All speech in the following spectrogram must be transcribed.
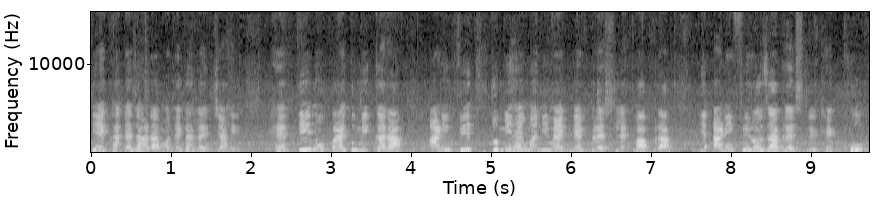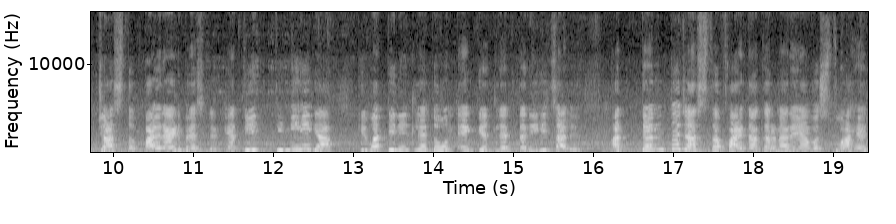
ती एखाद्या झाडामध्ये घालायची आहे. हे तीन उपाय तुम्ही करा आणि विथ तुम्ही हे मनी मॅग्नेट ब्रेसलेट वापरा. या- आणि फिरोजा ब्रेसलेट हे खूप जास्त पायराईड ब्रेसलेट या तीन तिन्हीही घ्या किंवा तिन्हीतले दोन एक घेतलेत तरीही चालेल. अत्यंत जास्त फायदा करणाऱ्या या वस्तू आहेत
